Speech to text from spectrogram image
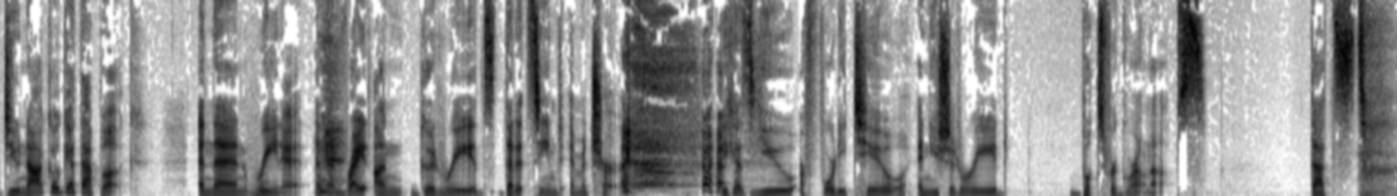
do not go get that book and then read it and then write on Goodreads that it seemed immature because you are 42 and you should read books for grown-ups. That's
